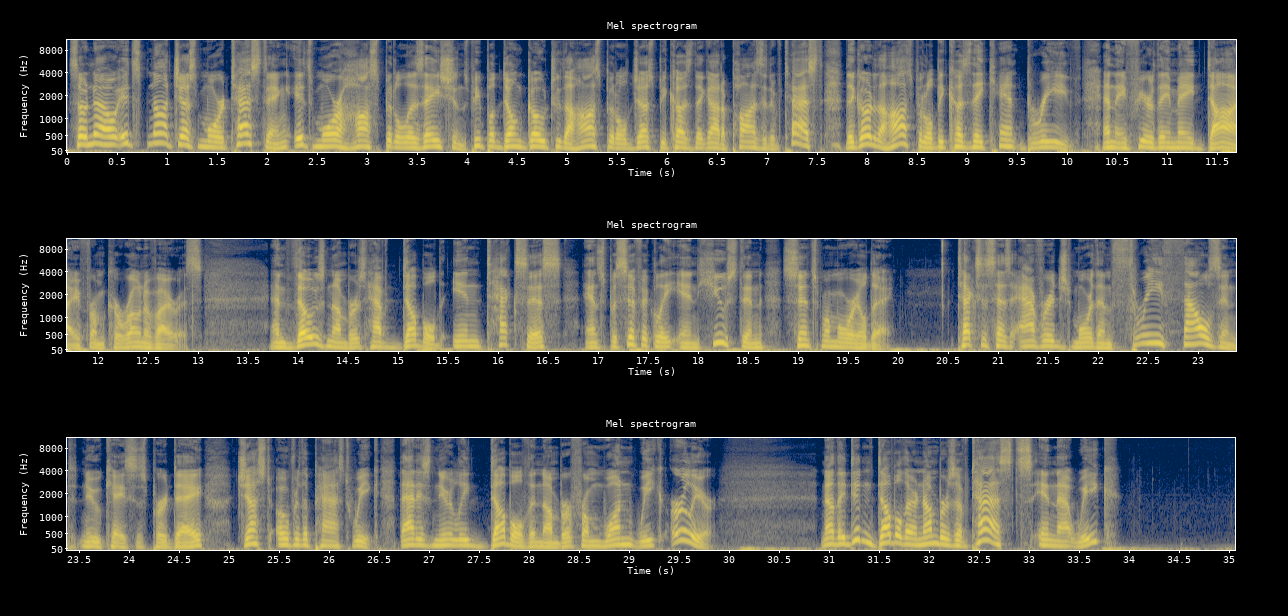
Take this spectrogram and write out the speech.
So, no, it's not just more testing, it's more hospitalizations. People don't go to the hospital just because they got a positive test. They go to the hospital because they can't breathe and they fear they may die from coronavirus. And those numbers have doubled in Texas and specifically in Houston since Memorial Day. Texas has averaged more than 3,000 new cases per day just over the past week. That is nearly double the number from one week earlier. Now, they didn't double their numbers of tests in that week.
